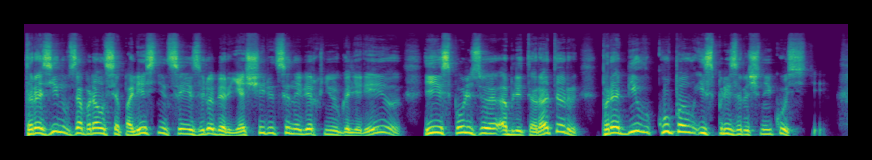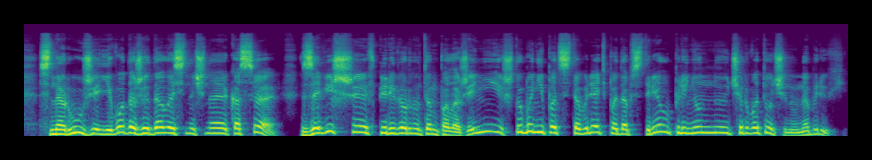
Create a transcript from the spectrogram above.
Таразин взобрался по лестнице из ребер ящерицы на верхнюю галерею и, используя облитератор, пробил купол из призрачной кости. Снаружи его дожидалась ночная коса, зависшая в перевернутом положении, чтобы не подставлять под обстрел плененную червоточину на брюхе.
